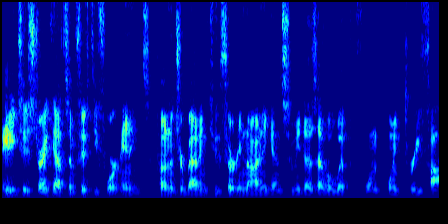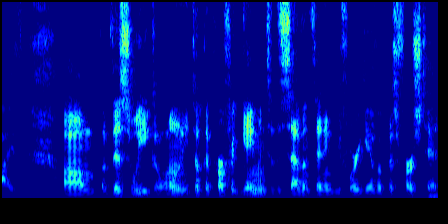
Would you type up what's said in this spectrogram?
82 strikeouts in 54 innings. Opponents are batting 239 against him. He does have a whip of 1.35. Um, but this week alone, he took a perfect game into the seventh inning before he gave up his first hit.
